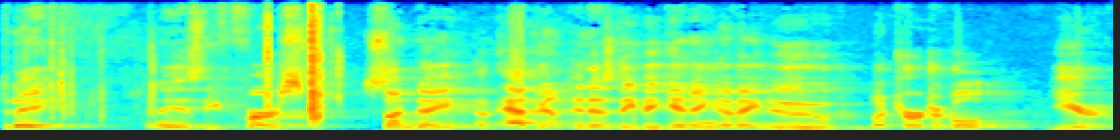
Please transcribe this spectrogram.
Today, today is the first Sunday of Advent and is the beginning of a new liturgical year,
